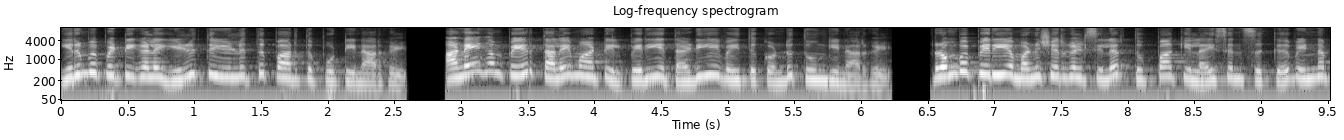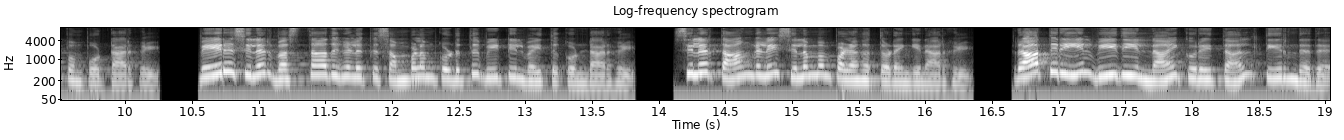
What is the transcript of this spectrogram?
இரும்பு பெட்டிகளை இழுத்து இழுத்து பார்த்து பூட்டினார்கள். அநேகம் பேர் தலைமாட்டில் பெரிய தடியை வைத்துக்கொண்டு தூங்கினார்கள். ரொம்ப பெரிய மனுஷர்கள் சிலர் துப்பாக்கி லைசன்ஸுக்கு விண்ணப்பம் போட்டார்கள். வேறு சிலர் வஸ்தாதுகளுக்கு சம்பளம் கொடுத்து வீட்டில் வைத்துக் கொண்டார்கள். சிலர் தாங்களே சிலம்பம் பழகத் தொடங்கினார்கள். ராத்திரியில் வீதியில் நாய் குறைத்தால் தீர்ந்தது.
